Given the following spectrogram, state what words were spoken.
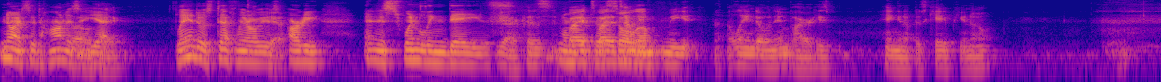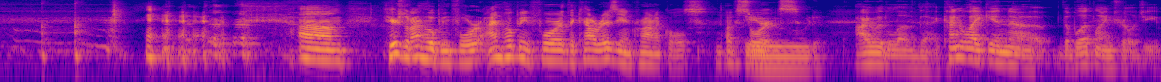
No, I said Han isn't Oh, okay. yet. Lando's definitely already Yeah. already in his swindling days. Yeah, because by, by the Solo. time we meet Lando in Empire, he's hanging up his cape, you know? Um, here's what I'm hoping for. I'm hoping for the Calrissian Chronicles of sorts. Dude, I would love that. Kind of like in uh, the Bloodline trilogy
